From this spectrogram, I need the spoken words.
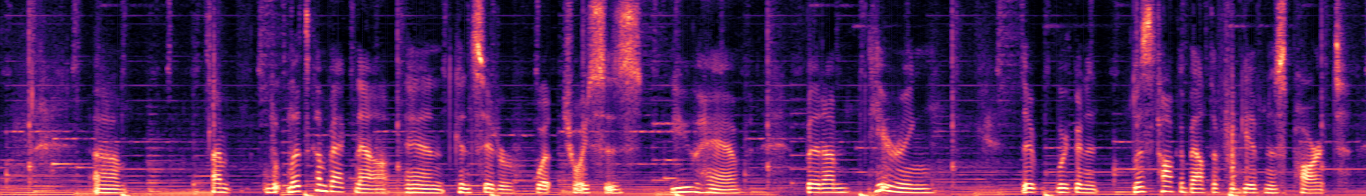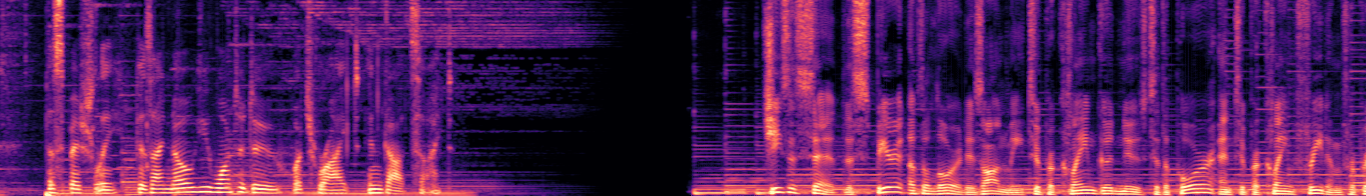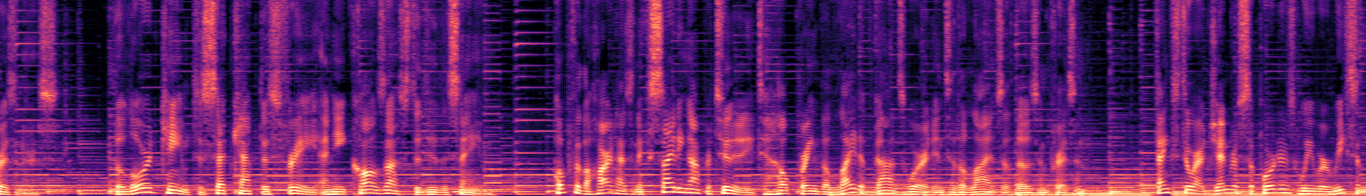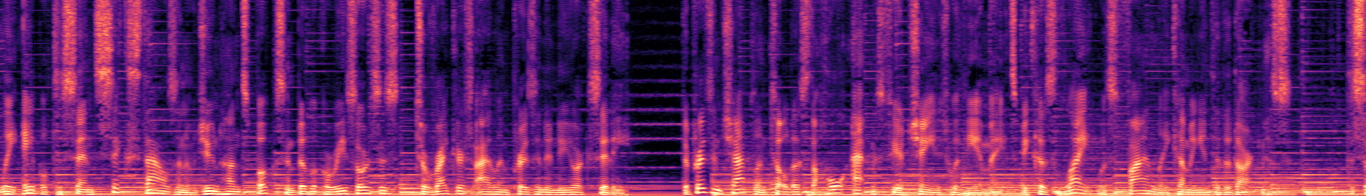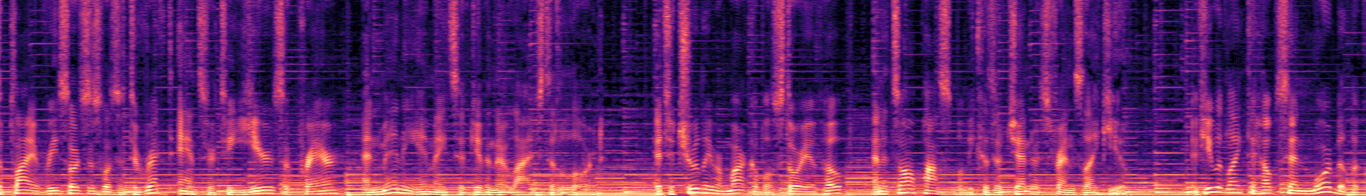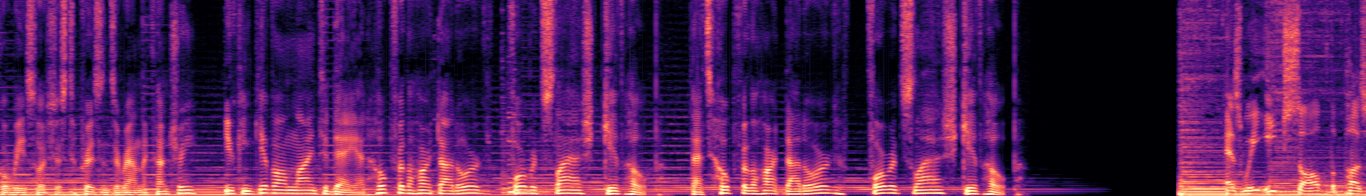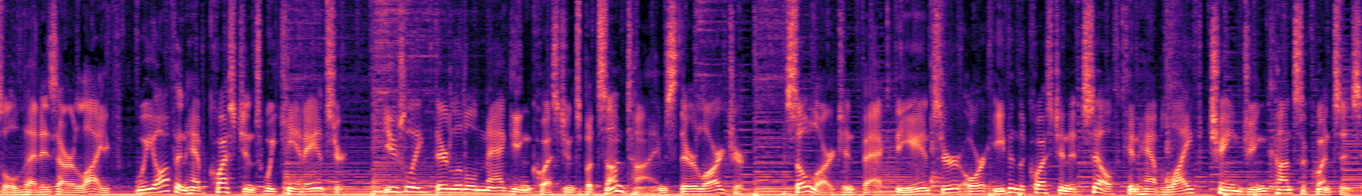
Um, I'm let's come back now and consider what choices you have. But I'm hearing that we're going to let's talk about the forgiveness part, especially because I know you want to do what's right in God's sight. Jesus said, The Spirit of the Lord is on me to proclaim good news to the poor and to proclaim freedom for prisoners. The Lord came to set captives free, and He calls us to do the same. Hope for the Heart has an exciting opportunity to help bring the light of God's Word into the lives of those in prison. Thanks to our generous supporters, we were recently able to send 6,000 of June Hunt's books and biblical resources to Rikers Island Prison in New York City. The prison chaplain told us the whole atmosphere changed with the inmates because light was finally coming into the darkness. The supply of resources was a direct answer to years of prayer, and many inmates have given their lives to the Lord. It's a truly remarkable story of hope, and it's all possible because of generous friends like you. If you would like to help send more biblical resources to prisons around the country, you can give online today at hopefortheheart.org forward slash give hope. That's hopefortheheart.org forward slash give hope. As we each solve the puzzle that is our life, we often have questions we can't answer. Usually they're little nagging questions, but sometimes they're larger. So large, in fact, the answer or even the question itself can have life changing consequences.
